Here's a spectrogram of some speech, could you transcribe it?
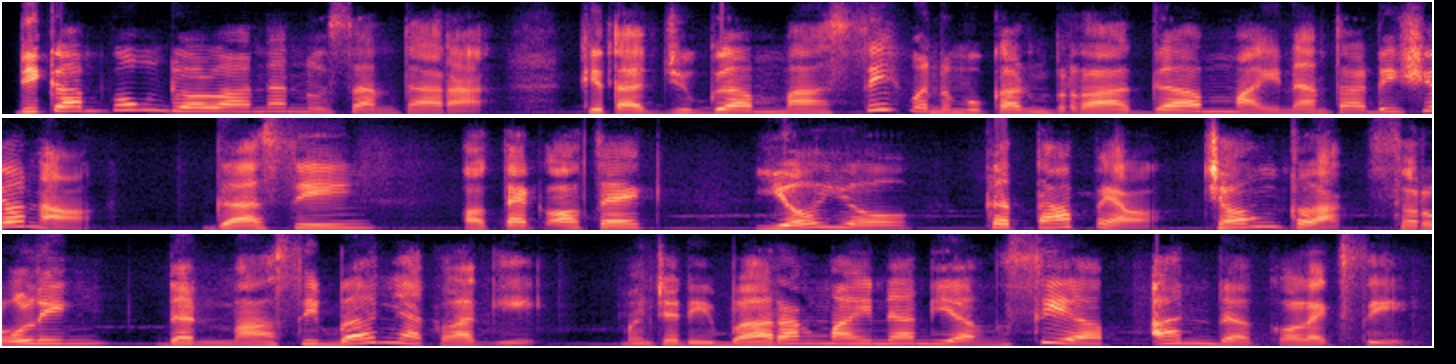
Di Kampung Dolanan Nusantara, kita juga masih menemukan beragam mainan tradisional. Gasing, otek-otek, yoyo, ketapel, congklak, seruling, dan masih banyak lagi. Menjadi barang mainan yang siap Anda koleksi.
